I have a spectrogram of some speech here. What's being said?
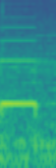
Bye.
